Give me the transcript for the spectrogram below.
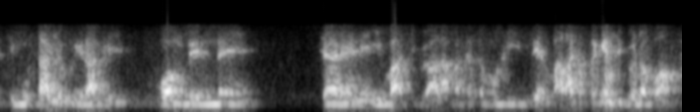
Jadi Musa yuk kira Wong dene Jari ini iwak juga alamat ketemu hilir, malah kepengen juga nopo.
